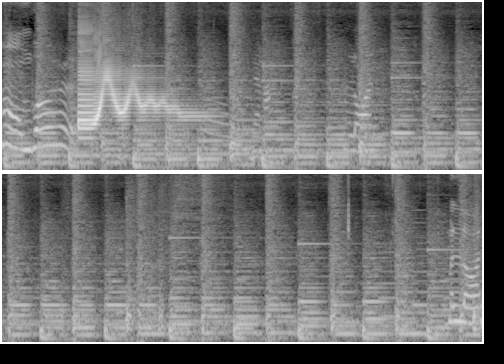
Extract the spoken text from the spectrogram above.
หอมเวอร์เดี๋ยวนะมันร้อนมันร้อน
